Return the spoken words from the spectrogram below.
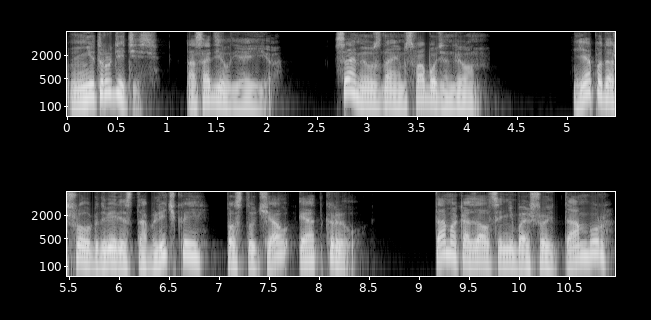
«Не трудитесь», — осадил я ее. «Сами узнаем, свободен ли он». Я подошел к двери с табличкой, постучал и открыл. Там оказался небольшой тамбур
